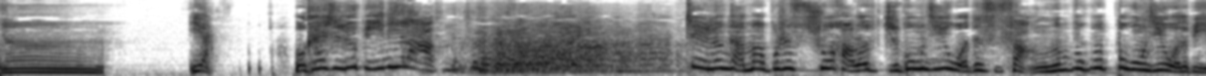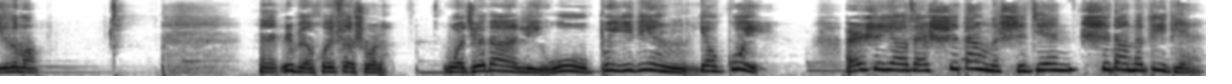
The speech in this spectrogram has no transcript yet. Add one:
嗯，呀，我开始流鼻涕了。这一轮感冒不是说好了只攻击我的嗓子，不不不攻击我的鼻子吗？嗯，日本灰色说了，我觉得礼物不一定要贵。而是要在适当的时间、适当的地点、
